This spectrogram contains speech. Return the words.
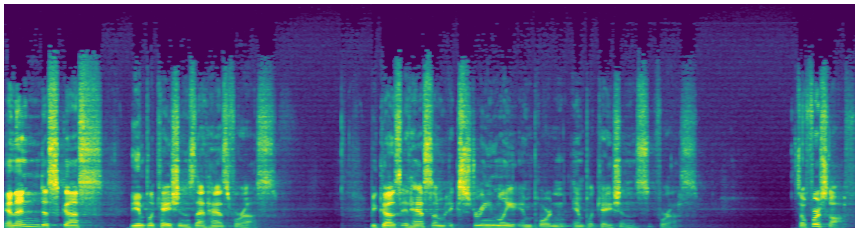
and then discuss the implications that has for us. Because it has some extremely important implications for us. So, first off,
